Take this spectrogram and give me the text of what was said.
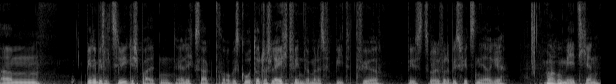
ähm, bin ein bisschen zwiegespalten, ehrlich gesagt, ob ich es gut oder schlecht finde, wenn man das verbietet für bis 12- oder bis 14-jährige Mädchen.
